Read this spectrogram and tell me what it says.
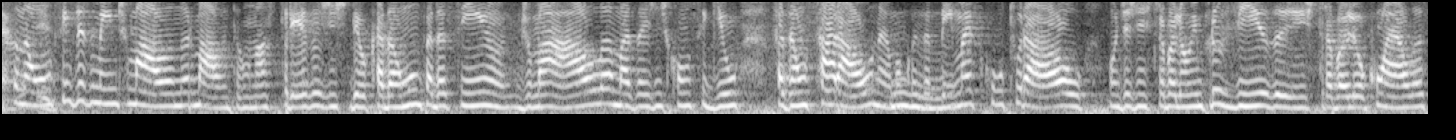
Isso, é, não isso. simplesmente uma aula normal. Então, nós três, a gente deu cada um um pedacinho de uma aula, mas a gente conseguiu fazer um sarau, né? Uma Uhum. coisa bem mais cultural, onde a gente trabalhou improviso, a gente trabalhou com elas.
